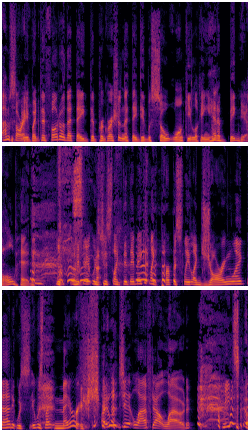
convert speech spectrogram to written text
I'm sorry, but the photo that they, the progression that they did was so wonky looking. He had a big Yeah. bulb head. it was just like, did they make it like purposely like jarring like that? It was, it was nightmarish. I legit laughed out loud. Me too.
